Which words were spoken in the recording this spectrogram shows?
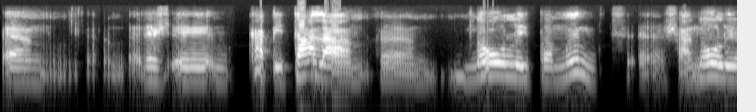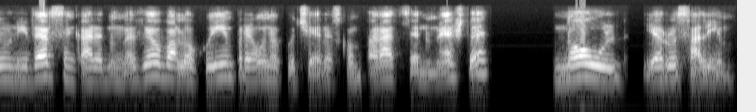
Um, uh, capitala um, noului pământ uh, și a noului univers în care Dumnezeu va locui împreună cu cei răscumpărați se numește Noul Ierusalim.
